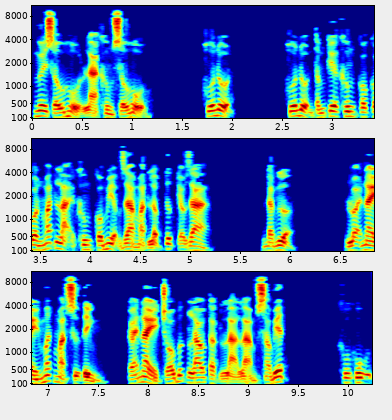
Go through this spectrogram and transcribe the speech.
ngươi xấu hổ là không xấu hổ. Hỗn độn hỗn độn tấm kia không có con mắt lại không có miệng ra mặt lập tức kéo ra. Đặc ngựa. Loại này mất mặt sự tình, cái này chó bức lao tặc là làm sao biết? Khu khu.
